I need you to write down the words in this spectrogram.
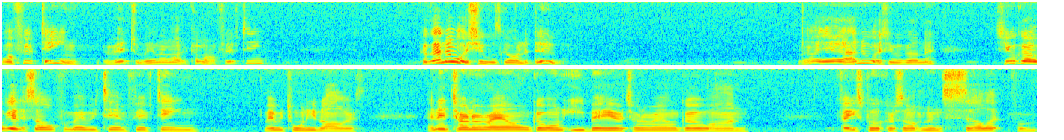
Well, 15 eventually. And I'm like, come on, 15 Because I knew what she was going to do. Oh, yeah, I knew what she was going to do. She was going to get it sold for maybe 10 15 maybe $20. And then turn around, go on eBay, or turn around, go on Facebook or something and sell it for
